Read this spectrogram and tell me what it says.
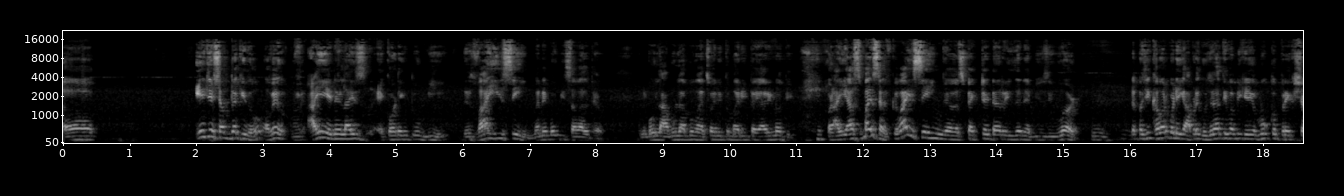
અ, એ જે શબ્દ કીધો હવે આઈ એનાલાઇઝ એકોર્ડિંગ ટુ મી દિસ વાય હી સીંગ મને બહુ બી સવાલ થયો અને બહુ લાંબુ લાંબુ વાંચવાની તો મારી તૈયારી નહોતી પણ આઈ આસ માય સેલ્ફ કે why saying spectator is an abusive word એટલે પછી ખબર પડી કે આપણે ગુજરાતીમાં બી કહીએ મૂક પ્રેક્ષક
